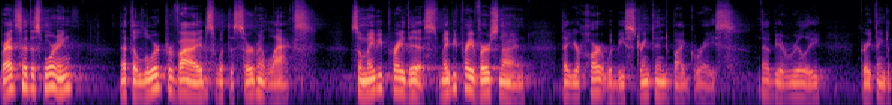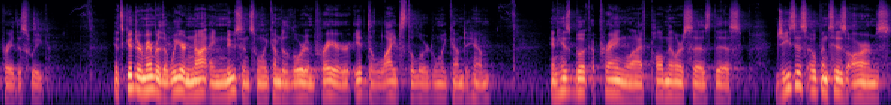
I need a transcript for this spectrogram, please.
Brad said this morning that the Lord provides what the servant lacks. So maybe pray this. Maybe pray verse 9 that your heart would be strengthened by grace. That would be a really great thing to pray this week. It's good to remember that we are not a nuisance when we come to the Lord in prayer. It delights the Lord when we come to Him. In his book, A Praying Life, Paul Miller says this Jesus opens his arms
